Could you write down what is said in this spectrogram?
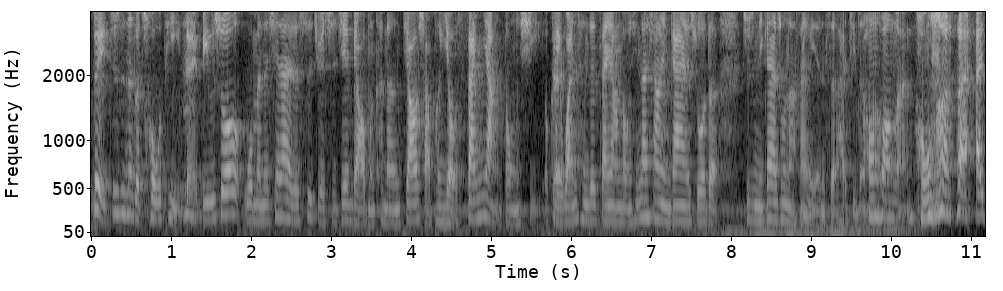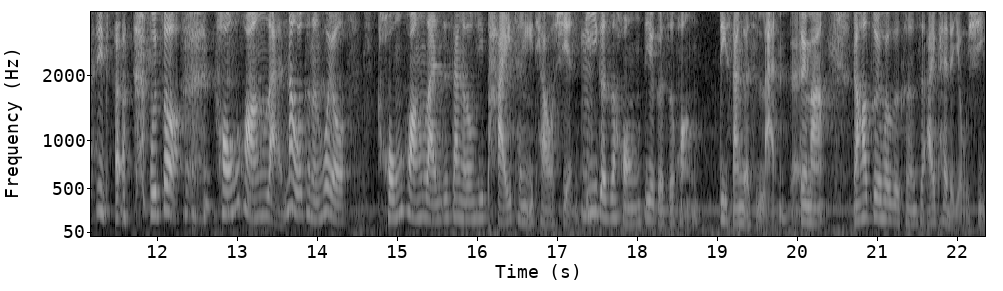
对，就是那个抽屉。对，嗯、比如说我们的现在的视觉时间表，我们可能教小朋友三样东西，OK，完成这三样东西。那像你刚才说的，就是你刚才说哪三个颜色还记得吗？红、黄、蓝。红、黄、蓝还记得？不错，红、黄、蓝。那我可能会有红、黄、蓝这三个东西排成一条线。第一个是红，第二个是黄。第三个是蓝，对，对吗？然后最后一个可能是 iPad 的游戏，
